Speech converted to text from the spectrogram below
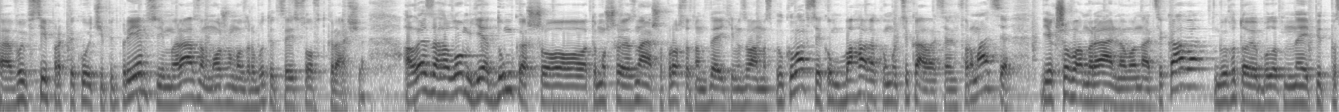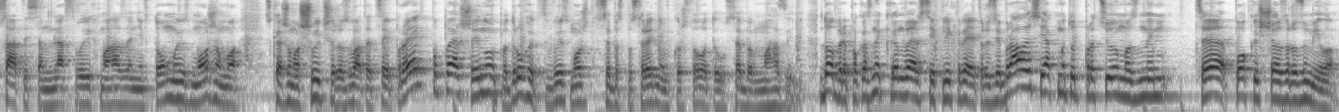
е, ви всі практикуючі підприємці, і ми разом можемо зробити цей софт краще. Але загалом є думка, що тому що я знаю, що просто там з деякими з вами спілкувався, якому багато кому цікава ця інформація. Якщо вам реально вона цікава, ви готові були б не підписатися для своїх магазинів, то ми зможемо, скажімо, швидше розвивати цей проект. По-перше, ну і по-друге, ви зможете це безпосередньо використовувати у себе в магазині. Добре, показник конверсії клік-рейт розібрались, як ми тут працюємо з ним. Це поки що зрозуміло.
